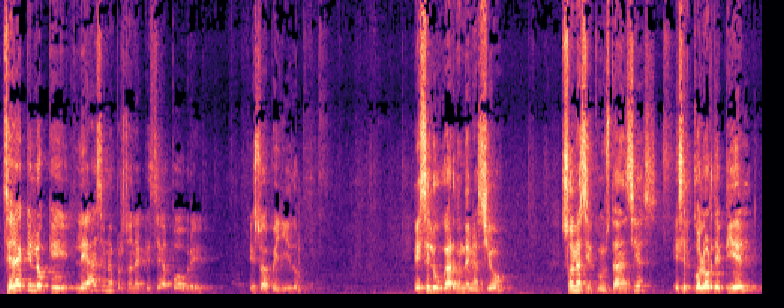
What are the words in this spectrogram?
¿Será que lo que le hace a una persona que sea pobre es su apellido? ¿Es el lugar donde nació? ¿Son las circunstancias? ¿Es el color de piel?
